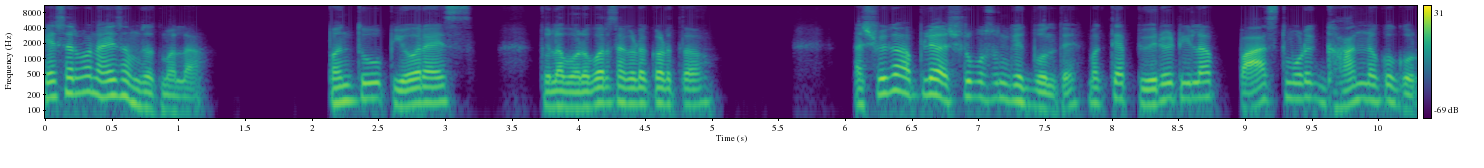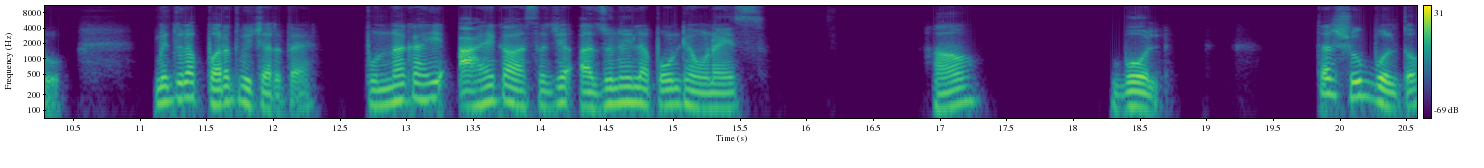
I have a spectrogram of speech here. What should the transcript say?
हे सर्व नाही समजत मला पण तू प्युअर आहेस तुला बरोबर सगळं कळतं अश्विका आपले अश्रू पुसून घेत बोलते मग त्या प्युरिटीला पास्टमुळे घाण नको करू. मी तुला परत विचारत आहे पुन्हा काही आहे का असं जे अजूनही लपवून ठेवणं आहेस हा. बोल. तर शुभ बोलतो.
